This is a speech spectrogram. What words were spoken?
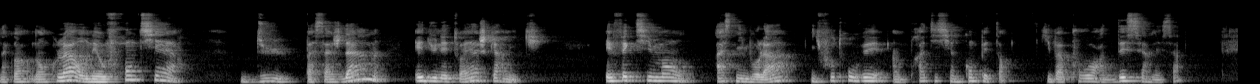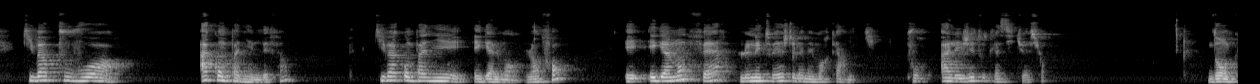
D'accord? Donc là, on est aux frontières du passage d'âme et du nettoyage karmique. Effectivement, à ce niveau-là, il faut trouver un praticien compétent qui va pouvoir décerner ça, qui va pouvoir accompagner le défunt, qui va accompagner également l'enfant et également faire le nettoyage de la mémoire karmique pour alléger toute la situation. Donc,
